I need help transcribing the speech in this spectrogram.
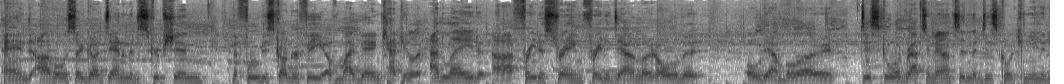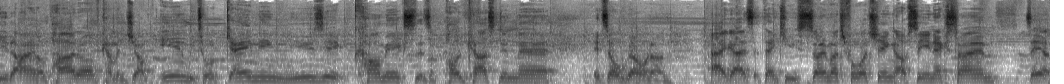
And I've also got down in the description the full discography of my band Capulet Adelaide, uh, free to stream, free to download all of it, all down below. Discord, Raptor Mountain, the Discord community that I am a part of. Come and jump in. We talk gaming, music, comics. There's a podcast in there. It's all going on. Alright, guys, thank you so much for watching. I'll see you next time. See ya.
